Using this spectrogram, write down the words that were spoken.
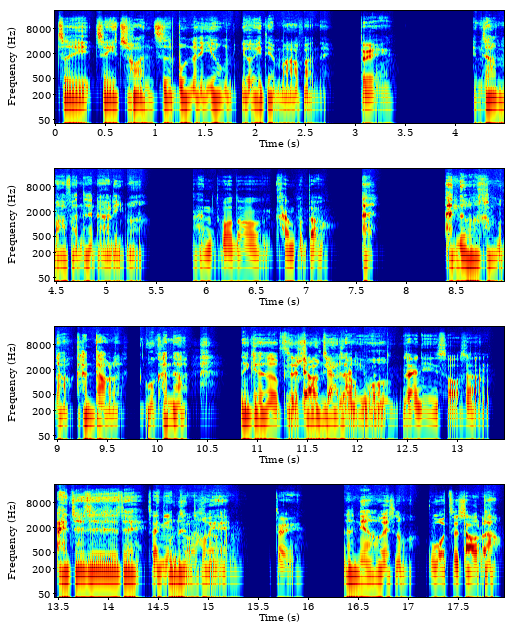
这一这一串字不能用，有一点麻烦呢。对，你知道麻烦在哪里吗？很多都看不到，哎，很多都看不到，看到了，我看到那个资料夹在你在你手上，哎，对对对对，在你不能回，对，那你要回什么？我知道了，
